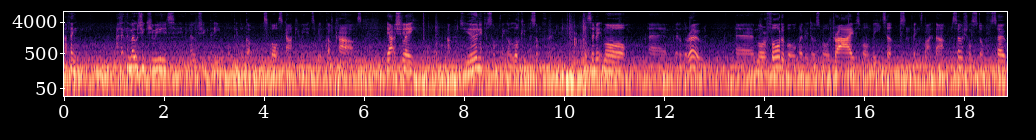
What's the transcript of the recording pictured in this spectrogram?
I think I think the motion community, the motion people, sports car community, people got cars, they actually are yearning for something or looking for something. It's a bit more um, middle of the road uh, more affordable. Maybe does more drives, more meetups, and things like that, and social stuff. So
